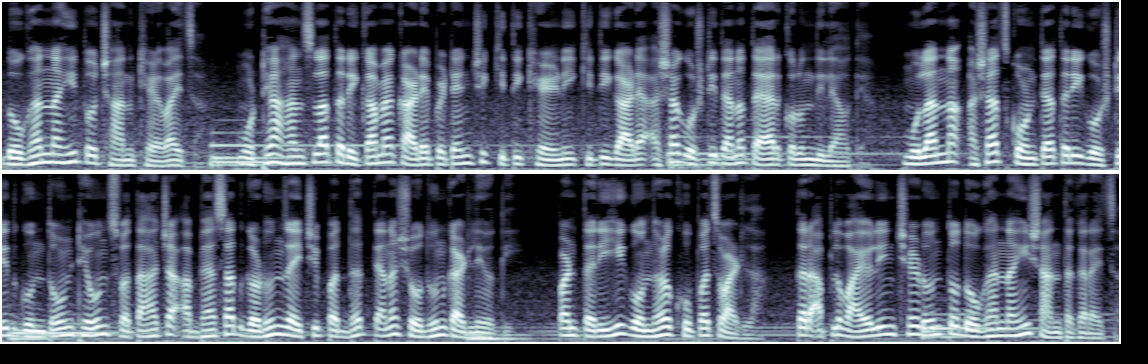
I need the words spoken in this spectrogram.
दोघांनाही तो छान खेळवायचा. मोठ्या हंसला तर रिकाम्या काडेपेट्यांची किती खेळणी किती गाड्या अशा गोष्टी त्यानं तयार करून दिल्या होत्या. मुलांना अशाच कोणत्या तरी गोष्टीत गुंतवून ठेवून स्वतःच्या अभ्यासात घडून जायची पद्धत त्यानं शोधून काढली होती. पण तरीही गोंधळ खूपच वाढला. तर आपलं व्हायोलिन छेडून तो दोघांनाही शांत करायचा.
